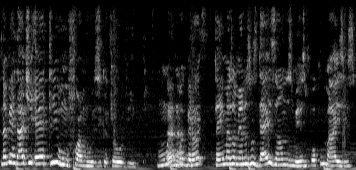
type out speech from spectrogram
Na verdade, é Triunfo a música que eu ouvi. Uma, uhum. uma grande. Tem mais ou menos uns 10 anos mesmo, um pouco mais isso.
